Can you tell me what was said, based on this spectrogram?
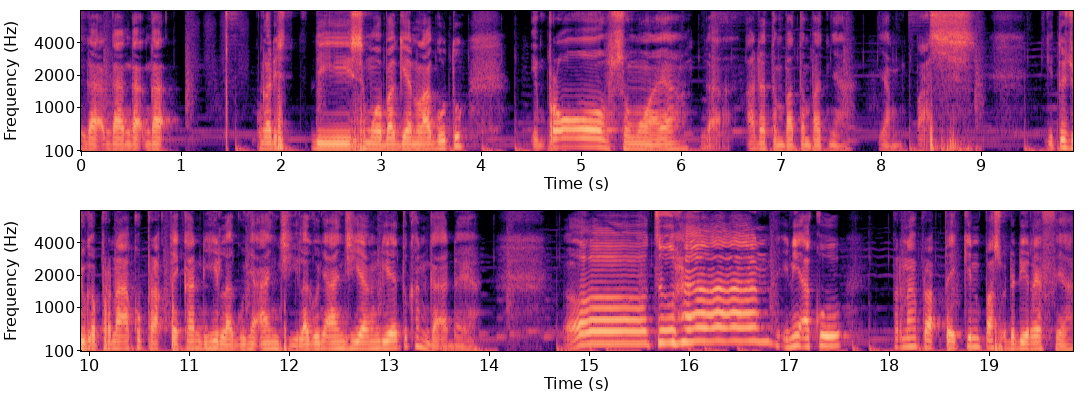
nggak nggak nggak nggak nggak di, di semua bagian lagu tuh improv semua ya. Nggak ada tempat-tempatnya yang pas. Gitu juga pernah aku praktekkan di lagunya Anji. Lagunya Anji yang dia itu kan nggak ada ya. Oh Tuhan, ini aku pernah praktekin pas udah di ref ya,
